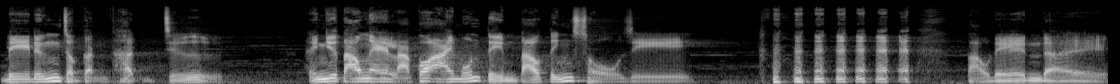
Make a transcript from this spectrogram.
đi đứng cho cẩn thận chứ. Hình như tao nghe là có ai muốn tìm tao tính sổ gì. tao đến đây.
